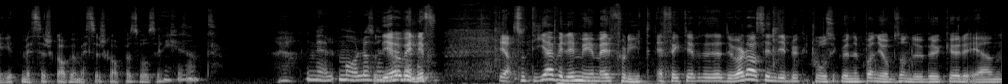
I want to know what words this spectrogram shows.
eget mesterskap i mesterskapet, så å si. Ikke sant. Måler Så de veldig, ja, så de er veldig mye mer flyteffektive enn det du er, da, siden de bruker to sekunder på en jobb som du bruker én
